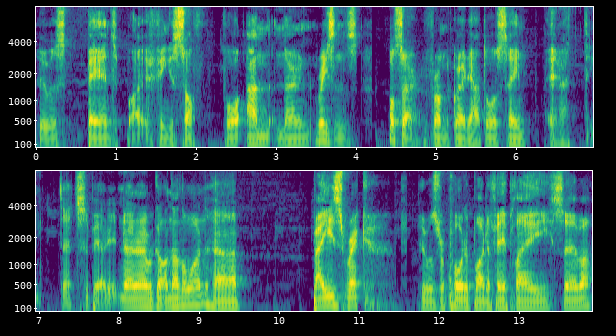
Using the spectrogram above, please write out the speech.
who was banned by Fingersoft for unknown reasons. Also from the Great Outdoors team. And I think that's about it. No, no, we got another one. Uh, Rec, who was reported by the Fair Play server.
